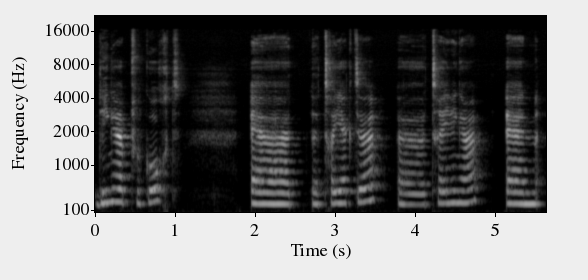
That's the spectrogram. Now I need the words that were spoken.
dingen heb verkocht. Trajecten, trainingen. En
